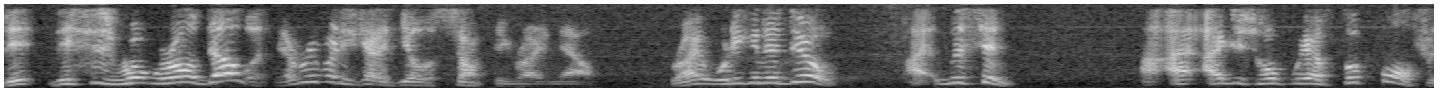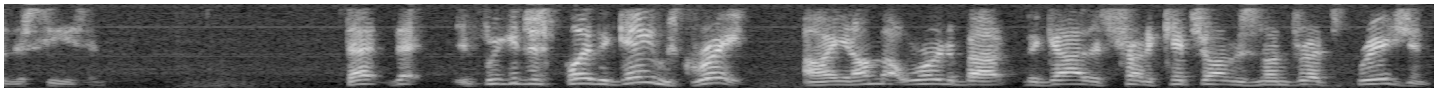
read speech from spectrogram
th- this is what we're all dealt with. Everybody's got to deal with something right now, right? What are you going to do? I, listen, I, I just hope we have football for the season. That that if we could just play the games, great. You know, I'm not worried about the guy that's trying to catch on as an undrafted free agent.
